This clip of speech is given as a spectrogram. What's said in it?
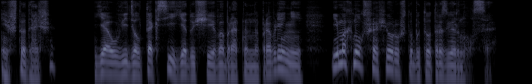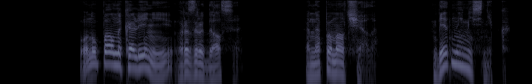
И что дальше? Я увидел такси, едущее в обратном направлении, и махнул шоферу, чтобы тот развернулся. Он упал на колени и разрыдался. Она помолчала. «Бедный мясник».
